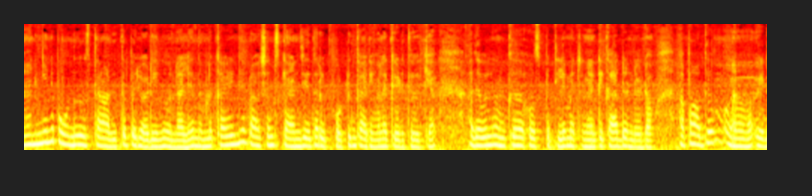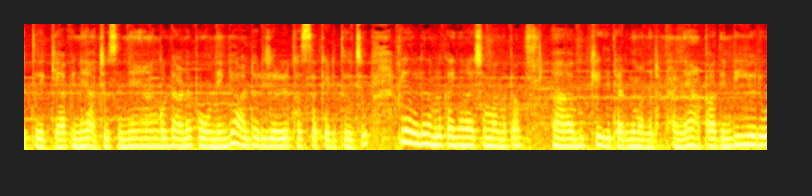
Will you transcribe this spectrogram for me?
സ്കാനിങ്ങിന് പോകുന്ന ദിവസത്തെ ആദ്യത്തെ പരിപാടി എന്ന് പറഞ്ഞാൽ നമ്മൾ കഴിഞ്ഞ പ്രാവശ്യം സ്കാൻ ചെയ്ത റിപ്പോർട്ടും കാര്യങ്ങളൊക്കെ എടുത്ത് വെക്കുക. അതേപോലെ നമുക്ക് ഹോസ്പിറ്റലിൽ മെറ്റർണിറ്റി കാർഡ് ഉണ്ട് കേട്ടോ. അപ്പോൾ അതും എടുത്ത് വെക്കുക. പിന്നെ അച്ചൂസിനെ കൊണ്ടാണ് പോകുന്നതെങ്കിൽ ആളുടെ ഒരു ചെറിയ ഡ്രസ്സൊക്കെ എടുത്ത് വെച്ചു. പിന്നെ അതുപോലെ നമ്മൾ കഴിഞ്ഞ പ്രാവശ്യം വന്നപ്പം ബുക്ക് ചെയ്തിട്ടായിരുന്നു വന്നിട്ടുണ്ടായിരുന്നത് അപ്പോൾ അതിന്റെ ഈ ഒരു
